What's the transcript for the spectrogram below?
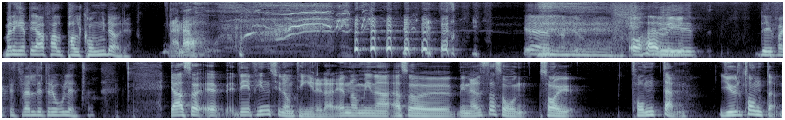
Men det heter i alla fall balkongdörr. Nej, men, Åh, Det herregud. är, det är faktiskt väldigt roligt. Ja, alltså, eh, det finns ju någonting i det där. En av mina, alltså, min äldsta son sa ju tomten. Jultomten.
